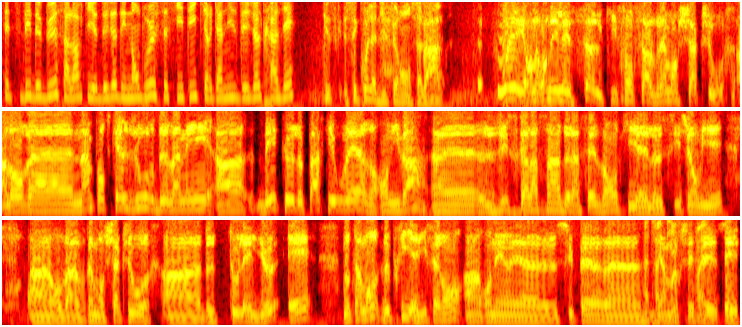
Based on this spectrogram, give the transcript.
cette idée de bus alors qu'il y a déjà des nombreuses sociétés qui organisent déjà le trajet? Qu'est-ce que c'est quoi la différence alors? Ah, Oui, on, on est les seuls qui font ça vraiment chaque jour. Alors, euh, n'importe quel jour de l'année, euh, dès que le parc est ouvert, on y va euh, jusqu'à la fin de la saison, qui est le 6 janvier. Euh, on va vraiment chaque jour euh, de tous les lieux et notamment le prix est différent. hein. on est euh, super euh, bien marché. ouais. C'est, c'est,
